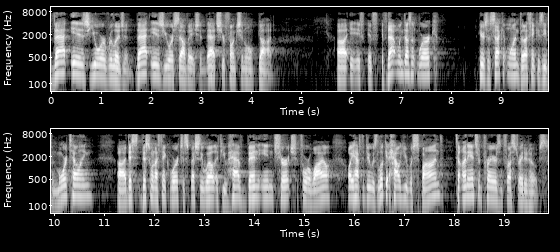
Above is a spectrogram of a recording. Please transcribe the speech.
that is your religion. That is your salvation. That's your functional God. Uh, if, if, if that one doesn't work, here's a second one that I think is even more telling. Uh, this, this one I think works especially well if you have been in church for a while. All you have to do is look at how you respond to unanswered prayers and frustrated hopes.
